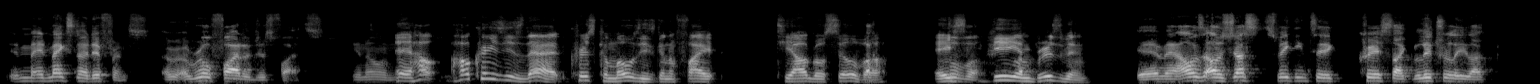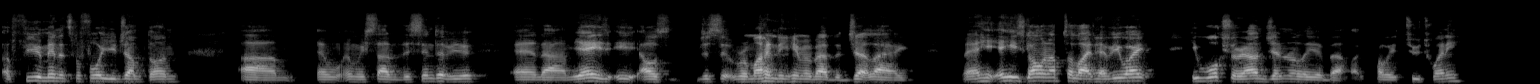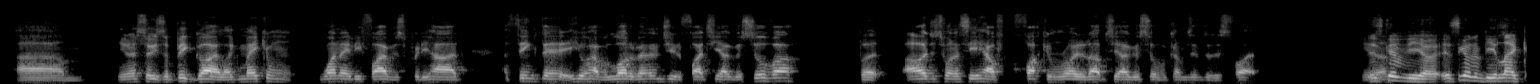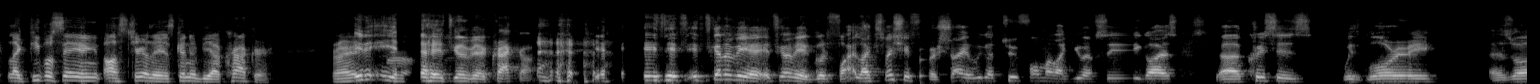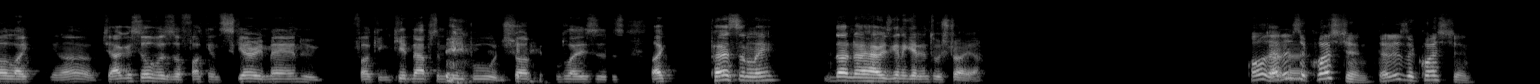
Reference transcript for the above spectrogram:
it, it makes no difference. A, a real fighter just fights, you know. And, Hey, how how crazy is that? Chris Camozzi is gonna fight Thiago Silva, Silva. ACB in Brisbane. Yeah, man. I was I was just speaking to Chris like literally like a few minutes before you jumped on, um, and and we started this interview. And um, yeah, he, he, I was just reminding him about the jet lag. Man, he he's going up to light heavyweight. He walks around generally about like probably two twenty. Um, you know, so he's a big guy. Like making one eighty five is pretty hard. I think that he'll have a lot of energy to fight Thiago Silva, but I just want to see how fucking roided up Thiago Silva comes into this fight. You It's know? gonna be a. It's gonna be like like people saying Australia. It's gonna be a cracker, right? It, yeah, it's gonna be a cracker. It's, it's it's gonna be a it's gonna be a good fight. Like especially for Australia, we got two former like UFC guys. Uh, Chris is with Glory as well. Like you know, Thiago Silva's a fucking scary man who fucking kidnapped some people and shot places. Like personally, don't know how he's gonna get into Australia. Oh, that don't is a question. That is a question.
